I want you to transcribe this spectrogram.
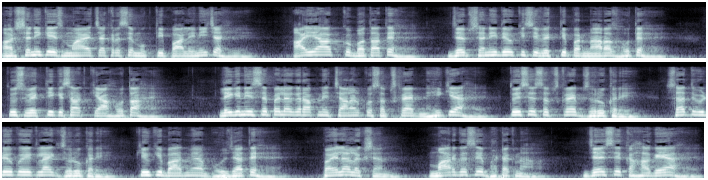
और शनि के इस माया चक्र से मुक्ति पा लेनी चाहिए। आइए आपको बताते हैं, जब शनिदेव किसी व्यक्ति पर नाराज़ होते हैं तो उस व्यक्ति के साथ क्या होता है? लेकिन इससे पहले अगर आपने चैनल को सब्सक्राइब नहीं किया है तो इसे सब्सक्राइब ज़रूर करें। साथ वीडियो को एक लाइक ज़रूर करें, क्योंकि बाद में आप भूल जाते हैं। पहला लक्षण, मार्ग से भटकना। जैसे कहा गया है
